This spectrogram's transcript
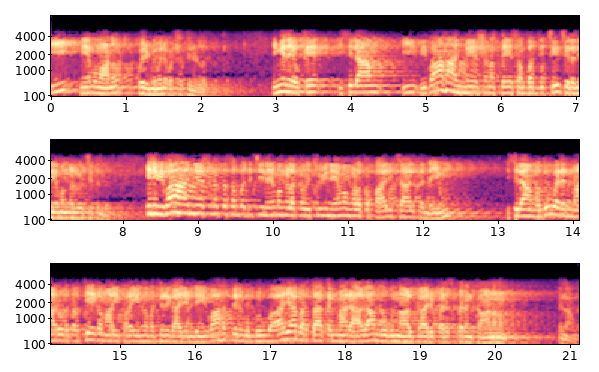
ഈ നിയമമാണ് ഒരു ന്യൂനപക്ഷത്തിനുള്ളത്. ഇങ്ങനെയൊക്കെ ഇസ്ലാം ഈ വിവാഹ അന്വേഷണത്തെ സംബന്ധിച്ച് ചില നിയമങ്ങൾ വെച്ചിട്ടുണ്ട്. ഇനി വിവാഹ അന്വേഷണത്തെ സംബന്ധിച്ച് ഈ നിയമങ്ങളൊക്കെ വെച്ചു ഈ നിയമങ്ങളൊക്കെ പാലിച്ചാൽ തന്നെയും ഇസ്ലാം വധൂവരന്മാരോട് പ്രത്യേകമായി പറയുന്ന മറ്റൊരു കാര്യമുണ്ട്. വിവാഹത്തിന് മുമ്പ് ഭാര്യ ഭർത്താക്കന്മാരാകാൻ പോകുന്ന ആൾക്കാർ പരസ്പരം കാണണം എന്നാണ്.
